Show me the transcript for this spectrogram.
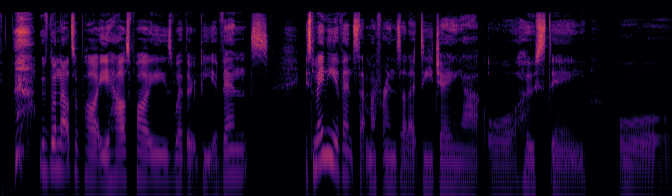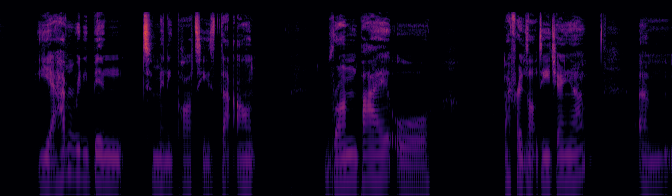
we've gone out to party, house parties, whether it be events. It's mainly events that my friends are like DJing at or hosting or yeah, I haven't really been to many parties that aren't run by or my friends aren't DJing at. Um,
